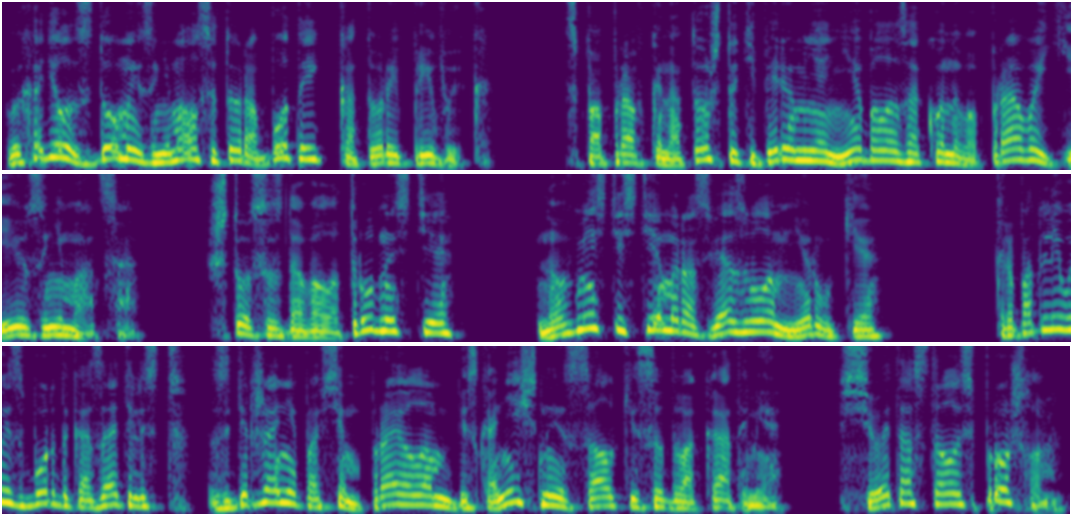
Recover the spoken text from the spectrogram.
выходил из дома и занимался той работой, к которой привык. С поправкой на то, что теперь у меня не было законного права ею заниматься, что создавало трудности, но вместе с тем и развязывало мне руки. Кропотливый сбор доказательств, задержание по всем правилам, бесконечные салки с адвокатами — все это осталось в прошлом.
